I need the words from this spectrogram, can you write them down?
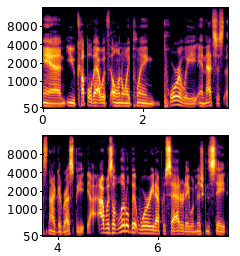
And you couple that with Illinois playing poorly, and that's just that's not a good recipe. I was a little bit worried after Saturday when Michigan State,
